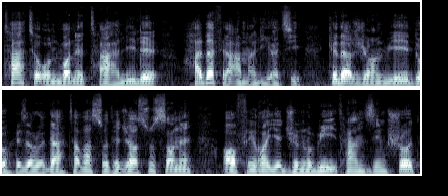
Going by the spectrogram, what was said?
تحت عنوان تحلیل هدف عملیاتی که در ژانویه 2010 توسط جاسوسان آفریقای جنوبی تنظیم شد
